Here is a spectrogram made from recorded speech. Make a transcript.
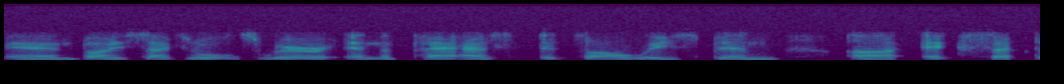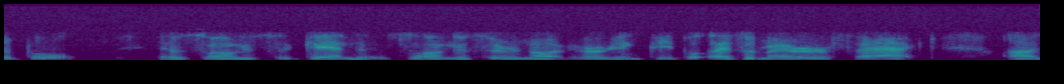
and bisexuals, where in the past it's always been uh, acceptable, as long as, again, as long as they're not hurting people. As a matter of fact, uh,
